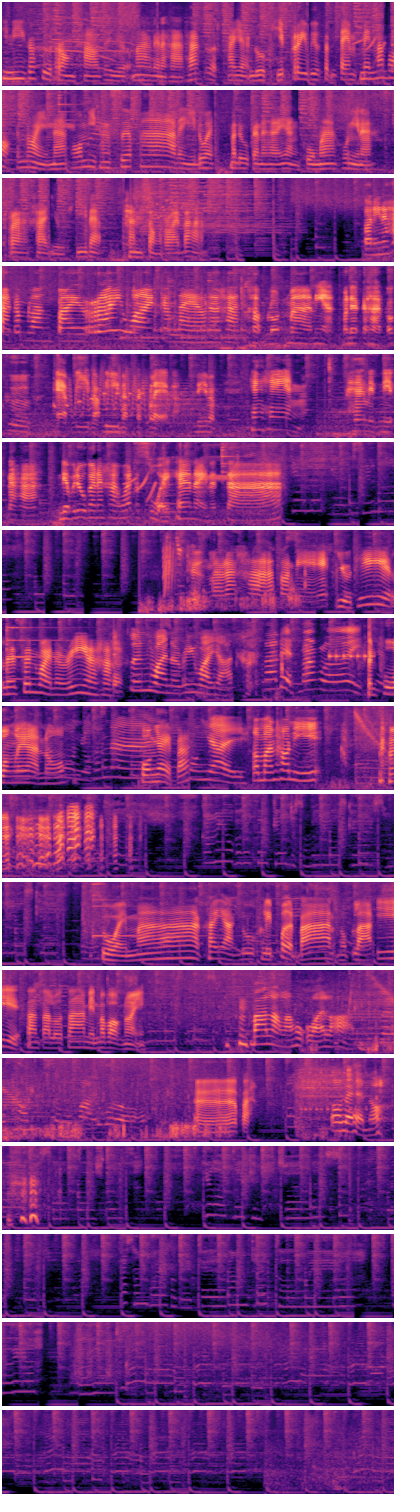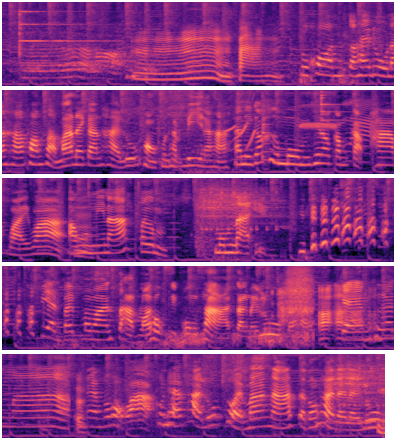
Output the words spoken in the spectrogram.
ที่นี่ก็คือรองเท้าจะเยอะมากเลยนะคะ ถ้าเกิดใครอยากดูคลิปรีวิวเต็มๆ เมนมาบอกกันหน่อยนะ เพราะมีทั้งเสื้อผ้าอะไรอย่างงี้ด้วย มาดูกันนะคะ อย่างคูม่าคู่นี้นะ ราคาอยู่ที่แบบพันสองร้อยบาท ตอนนี้นะคะกำลังไปไร่ไวน์กันแล้วนะคะ ขับรถมาเนี่ยบรรยากาศก็คือแอบดีแบบดีแบบแปลกๆอะดีแบบแห้งๆอะแห้งนิดๆนะคะ เดี๋ยวไปดูกันนะคะว่าจะสวยแค่ไหนนะจ๊ะ ถึงแล้วนะคะ ตอนนี้อยู่ที่ Lesson Winery นะคะ ซึ่ง Winery w i y a r d ค่ะน่าเด็ดมากเลยเป็นพวงเลยอะนบอยู่ข้างในพวงใหญ่ปะ พวงใหญ่ ประมาณเท่านี้สวยมาก ใครอยากดูคลิปเปิดบ้านนบลักที่ซานตาโรซาเม้นมาบอกหน่อย บ้านหลังละ600ล้าน เออไปะต้องแหลนเนาะ You like making me jealous. Es un juego que queda entre tú y yo. Tú y yo, tú y yo. อืมปัง ทุกคนจะให้ดูนะคะ ความสามารถในการถ่ายรูปของคุณแฮบบี้นะคะ อันนี้ก็คือมุมที่เรากำกับภาพไว้ว่า เอามุมนี้นะปึมมุมไหน เปลี่ยนไปประมาณ 360 องศาจากในรูปนะคะอะอะแกล้งเพื่อนมาก คุณแอมก็บอกว่า คุณแทบถ่ายรูปสวยมากนะ แต่ต้องถ่ายหลายๆรูป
